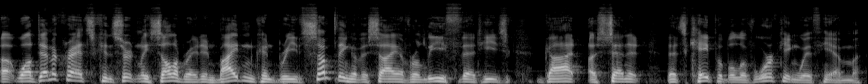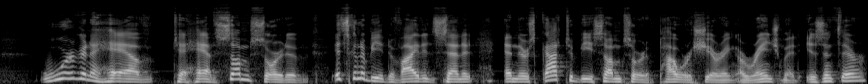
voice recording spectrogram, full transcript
uh, while Democrats can certainly celebrate and Biden can breathe something of a sigh of relief that he's got a Senate that's capable of working with him, we're going to have to have some sort of it's going to be a divided Senate, and there's got to be some sort of power sharing arrangement, isn't there?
